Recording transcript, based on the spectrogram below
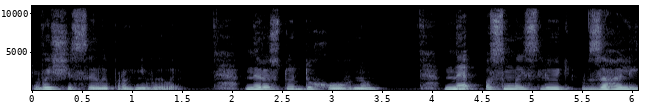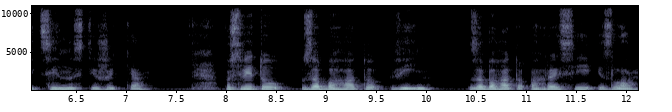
Вищі сили прогнівили, не ростуть духовно, не осмислюють взагалі цінності життя. По світу забагато війн, забагато агресії і зла.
